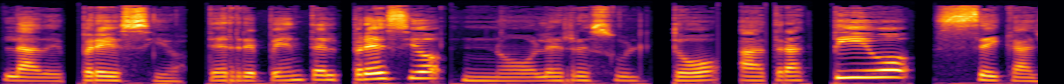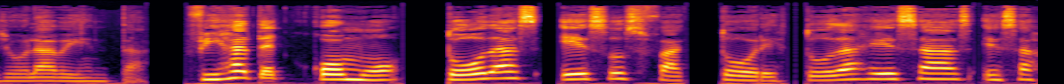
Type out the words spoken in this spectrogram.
la de precio. De repente el precio no le resultó atractivo, se cayó la venta. Fíjate cómo todos esos factores, todas esas, esas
